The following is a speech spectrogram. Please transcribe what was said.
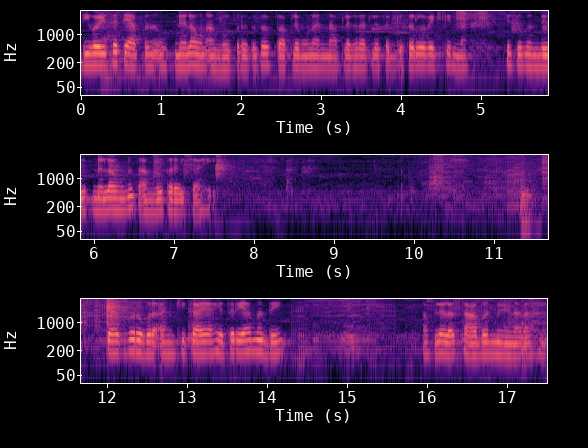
दिवाळीसाठी आपण उठणे लावून आंघोळ करतच असतो. आपल्या मुलांना आपल्या घरातल्या सगळ्या सर्व व्यक्तींना हे सुगंधी उठणं लावूनच आंघोळ करायचे आहे. त्याचबरोबर आणखी काय आहे तर यामध्ये आपल्याला साबण मिळणार आहे.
